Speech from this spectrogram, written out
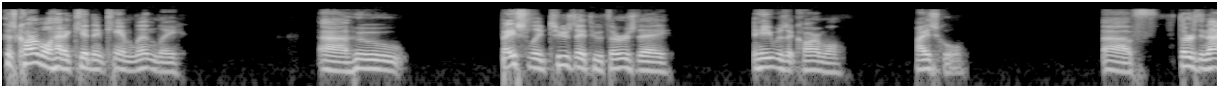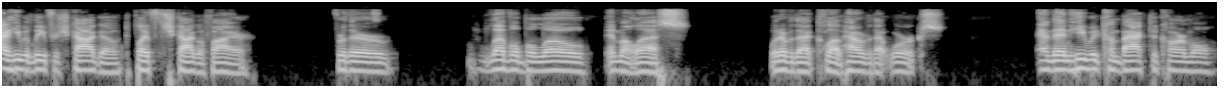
because Carmel had a kid named Cam Lindley uh, who basically Tuesday through Thursday he was at Carmel High School uh, Thursday night he would leave for Chicago to play for the Chicago Fire for their level below MLS, whatever that club, however that works. And then he would come back to Carmel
